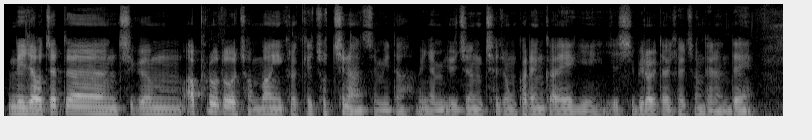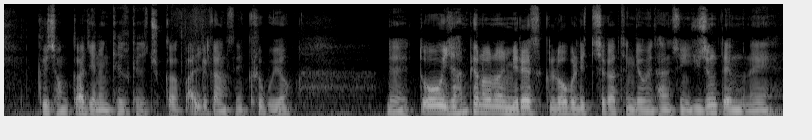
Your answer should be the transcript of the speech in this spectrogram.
근데 이제 어쨌든 지금 앞으로도 전망이 그렇게 좋지는 않습니다. 왜냐하면 유증 최종 발행 가액이 이제 11월 달 결정되는데 그 전까지는 계속해서 주가가 빨릴 가능성이 크고요. 네, 또 이제 한편으로는 미래스 글로벌 리츠 같은 경우에 단순히 유증 때문에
